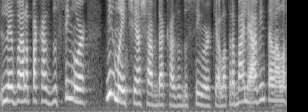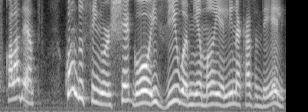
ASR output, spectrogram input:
levou ela para casa do senhor. Minha mãe tinha a chave da casa do senhor que ela trabalhava, então ela ficou lá dentro. Quando o senhor chegou e viu a minha mãe ali na casa dele,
